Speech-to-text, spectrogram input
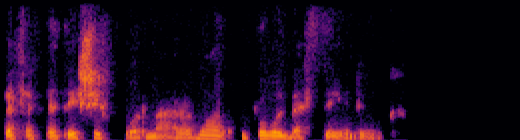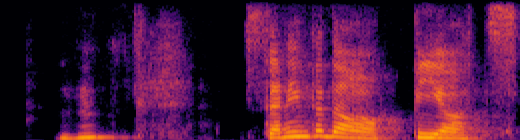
befektetési formáról beszélünk. Uh-huh. Szerinted a piac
